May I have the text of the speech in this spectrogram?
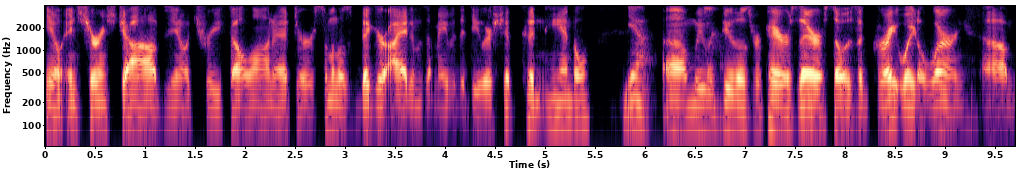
you know, insurance jobs, you know, a tree fell on it or some of those bigger items that maybe the dealership couldn't handle. Yeah. Um, we would do those repairs there. So it was a great way to learn. Um,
